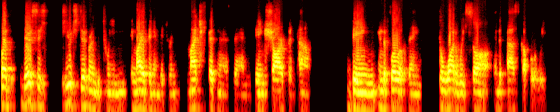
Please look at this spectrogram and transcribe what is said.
but there's a huge difference between, in my opinion, between match fitness and being sharp and kind of being in the flow of things to what we saw in the past couple of weeks,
